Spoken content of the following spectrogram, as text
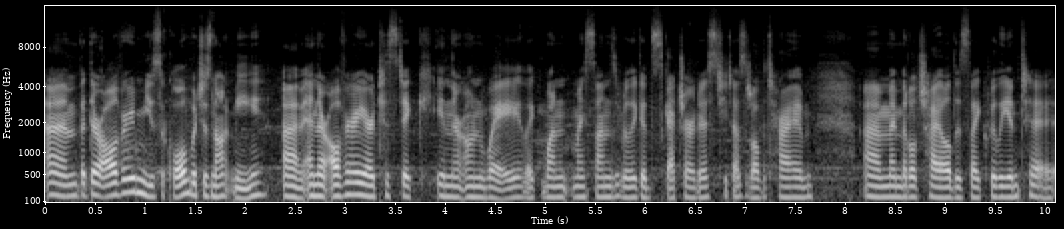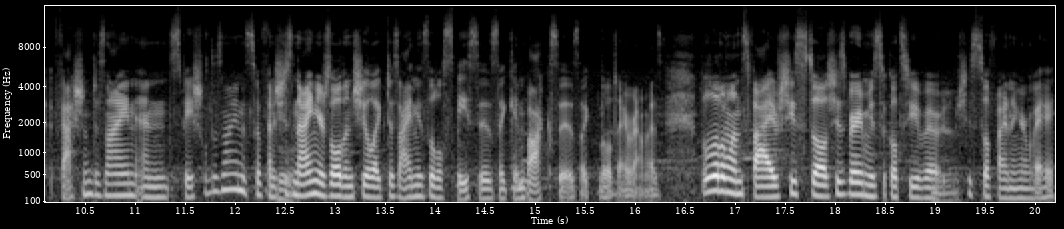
um, but they're all very musical, which is not me, um, and they're all very artistic in their own way. Like one, my son's a really good sketch artist; he does it all the time. Um, my middle child is like really into fashion design and spatial design. It's so funny. She's nine years old and she'll like design these little spaces like in boxes, like little dioramas. The little one's five. She's still she's very musical too, but Yeah. she's still finding her way.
